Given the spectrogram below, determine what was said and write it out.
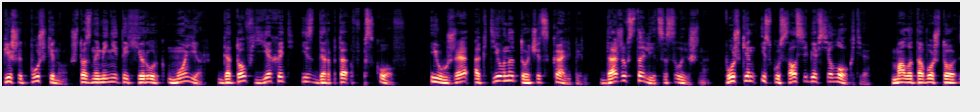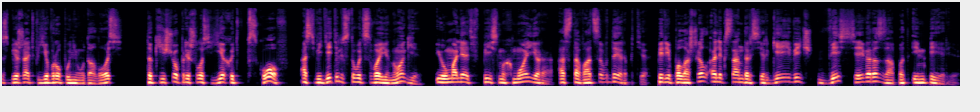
пишет Пушкину, что знаменитый хирург Мойер готов ехать из Дерпта в Псков и уже активно точит скальпель. Даже в столице слышно. Пушкин искусал себе все локти. Мало того, что сбежать в Европу не удалось, так еще пришлось ехать в Псков, освидетельствовать свои ноги и умолять в письмах Мойера оставаться в Дерпте. Переполошил Александр Сергеевич весь северо-запад империи.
